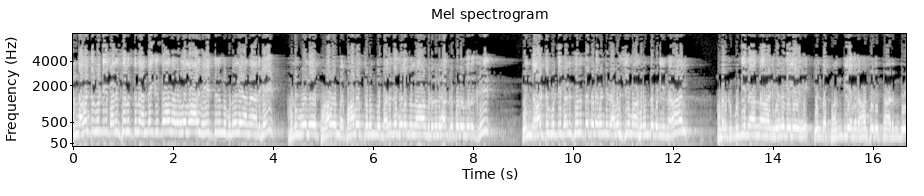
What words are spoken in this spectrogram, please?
அந்த ஆட்டுக்குட்டியை பரிசீலித்தின அன்றைக்குத்தான் அவர்களால் வைத்திருந்து விடுதலையானார்கள். அதுபோல பாவத்திலிருந்து மனித குலம் எல்லாம் விடுதலையாக்கப்படுவதற்கு இந்த ஆட்டுக்குட்டி பரிசலுத்தப்பட வேண்டியது அவசியமாக இருந்தபடியினால் அதற்கு முந்தின நாள் இரவிலே இந்த பந்தி அவர் ஆசிரித்தார் என்று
